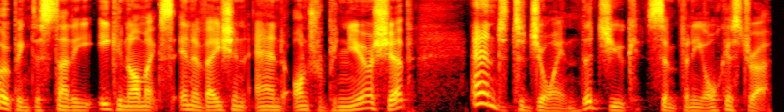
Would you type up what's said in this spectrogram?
hoping to study economics, innovation, and entrepreneurship, and to join the Duke Symphony Orchestra.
